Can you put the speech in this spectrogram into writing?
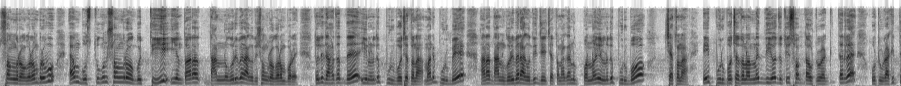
সংগ্রহ গরম পড়ব। এবং বস্তুগুণ সংগ্রহ করতে ইয়েন তারা দান নগরিবের আগতে সংগ্রহ গরম পড়ে। তাহলে দেখা যাচ্ছে ইয়েন হলো পূর্ব চেতনা। মানে পূর্বে আরা দান গরিবের আগতে যে চেতনা গান উৎপন্ন হয় পূর্ব চেতনা। এই পূর্ব চেতনার মধ্যেও যদি শ্রদ্ধা উঠু রাখিতে উঠু রাখিতে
